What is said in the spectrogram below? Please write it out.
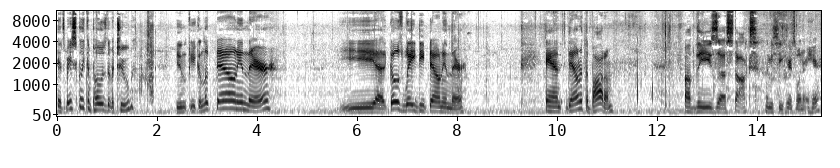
it's basically composed of a tube. You, you can look down in there. Yeah, it goes way deep down in there. And down at the bottom of these uh, stalks, let me see, here's one right here.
